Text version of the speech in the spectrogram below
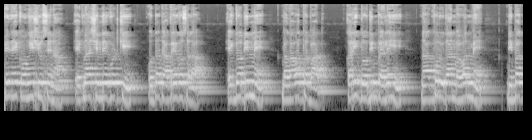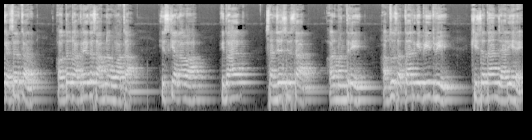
फिर एक होंगी शिवसेना, एक नाथ शिंदे गुट की, उद्धव ठाकरे को सलाह। एक दो दिन में बगावत पर बात। करीब दो दिन पहले ही नागपुर विधान भवन में दीपक केसरकर और उद्धव ठाकरे का सामना हुआ था। इसके अलावा विधायक संजय सिरसाट और मंत्री अब्दुल सत्तार के बीच भी खींचातान जारी है।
